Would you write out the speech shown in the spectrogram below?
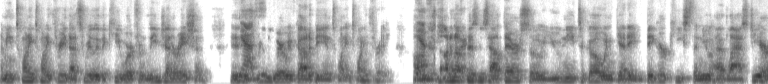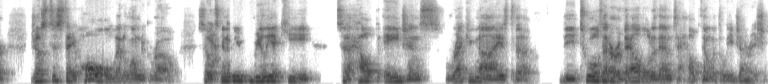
I mean, 2023, that's really the key word for lead generation is, yes. really where we've got to be in 2023. Um, yeah, there's not sure. enough business out there. So you need to go and get a bigger piece than you had last year just to stay whole, let alone to grow. So yeah. it's going to be really a key to help agents recognize the the tools that are available to them to help them with the lead generation.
